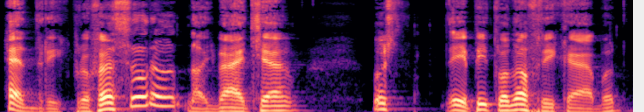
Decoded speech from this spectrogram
Hendrik professzor, a nagybátyám. Most épp itt van Afrikában.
